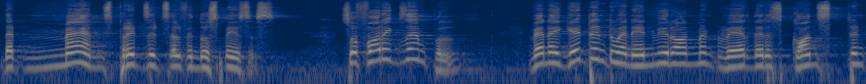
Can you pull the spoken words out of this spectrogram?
that man spreads itself in those spaces. So, for example, when I get into an environment where there is constant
